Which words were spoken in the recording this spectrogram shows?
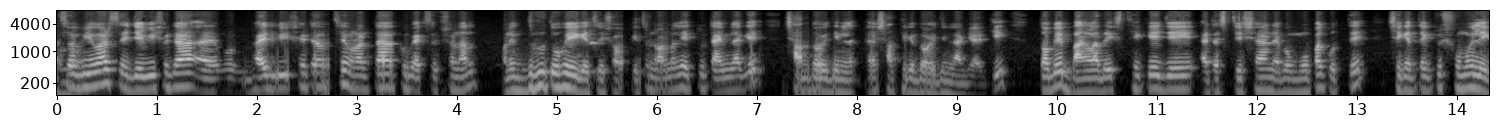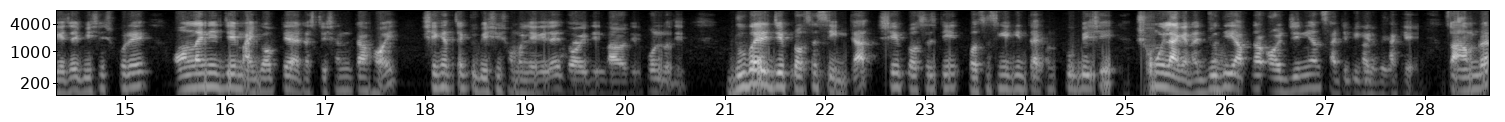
আচ্ছা ভিউয়ার্স এই যে বিষয়টা ভাইয়ের বিষয়টা হচ্ছে ওনারটা খুব এক্সেপশনাল অনেক দ্রুত হয়ে গেছে সবকিছু। নর্মালি একটু টাইম লাগে সাত দশ দিন সাত থেকে দশ দিন লাগে আর কি। তবে বাংলাদেশ থেকে যে অ্যাটাস্টেশন এবং মোপা করতে সেক্ষেত্রে একটু সময় লেগে যায়। বিশেষ করে অনলাইনে যে মাইগভতে অ্যাটাস্টেশনটা হয় সেক্ষেত্রে একটু বেশি সময় লেগে যায় দশ দিন বারো দিন পনেরো দিন। দুবাইয়ের যে প্রসেসিংটা সেই প্রসেসিং প্রসেসিং এ কিন্তু এখন খুব বেশি সময় লাগে না যদি আপনার অরিজিনাল সার্টিফিকেট থাকে। তো আমরা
